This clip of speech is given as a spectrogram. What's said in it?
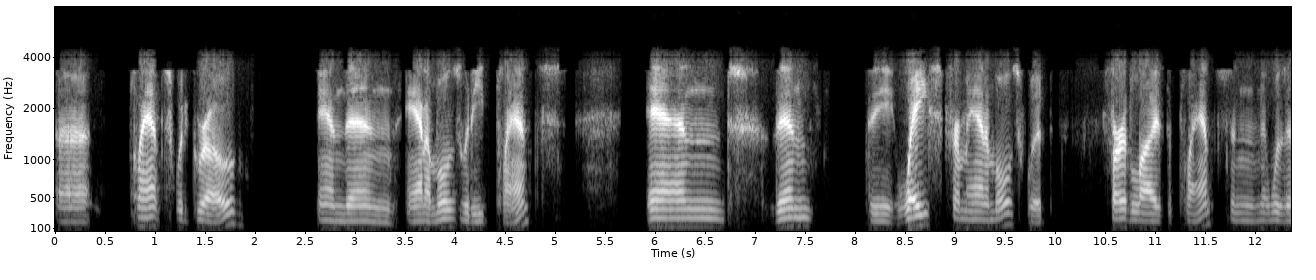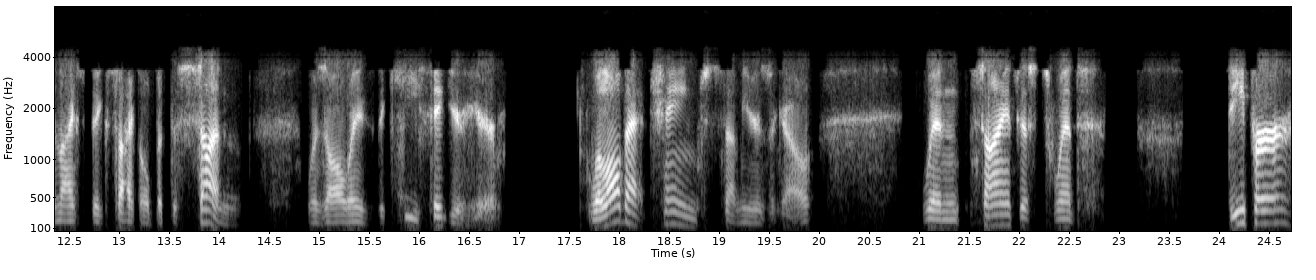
uh, plants would grow, and then animals would eat plants, and then the waste from animals would fertilize the plants, and it was a nice big cycle. But the sun was always the key figure here. Well, all that changed some years ago when scientists went deeper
